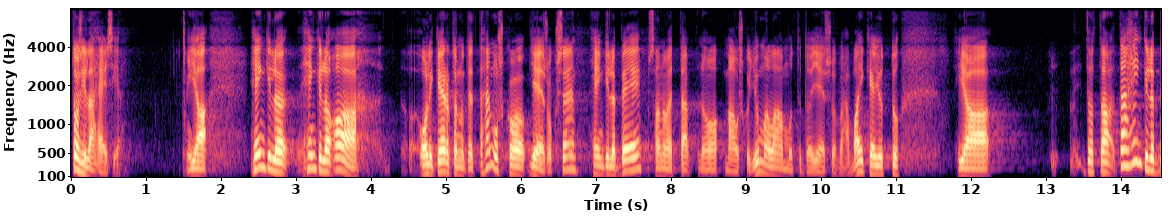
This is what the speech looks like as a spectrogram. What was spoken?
Tosi läheisiä. Ja henkilö, henkilö A oli kertonut, että hän uskoo Jeesukseen. Henkilö B sanoi, että no mä uskon Jumalaan, mutta tuo Jeesus on vähän vaikea juttu. Ja tota, tämä henkilö B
